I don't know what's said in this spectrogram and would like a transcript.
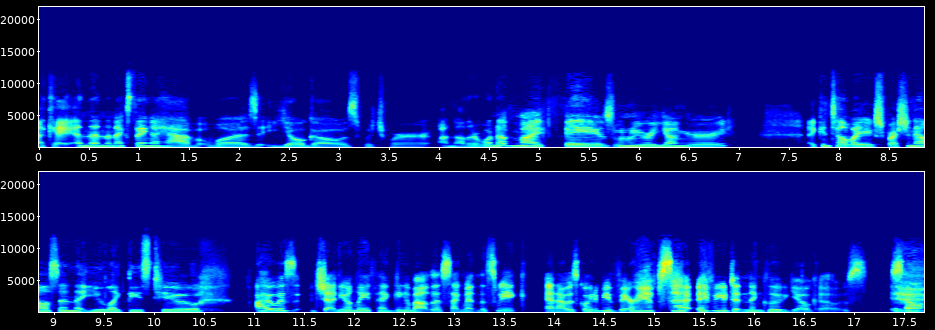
Okay, and then the next thing I have was yogos, which were another one of my faves when we were younger. I can tell by your expression, Allison, that you like these too. I was genuinely thinking about this segment this week, and I was going to be very upset if you didn't include Yogos. So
